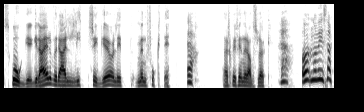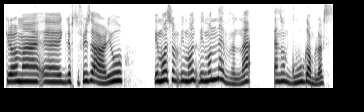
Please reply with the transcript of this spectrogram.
skoggreier hvor det er litt skygge, og litt, men fuktig. Ja. Der skal vi finne ramsløk. Og når vi snakker om eh, grøftefyr, så er det jo vi må, så, vi, må, vi må nevne en sånn god gammeldags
